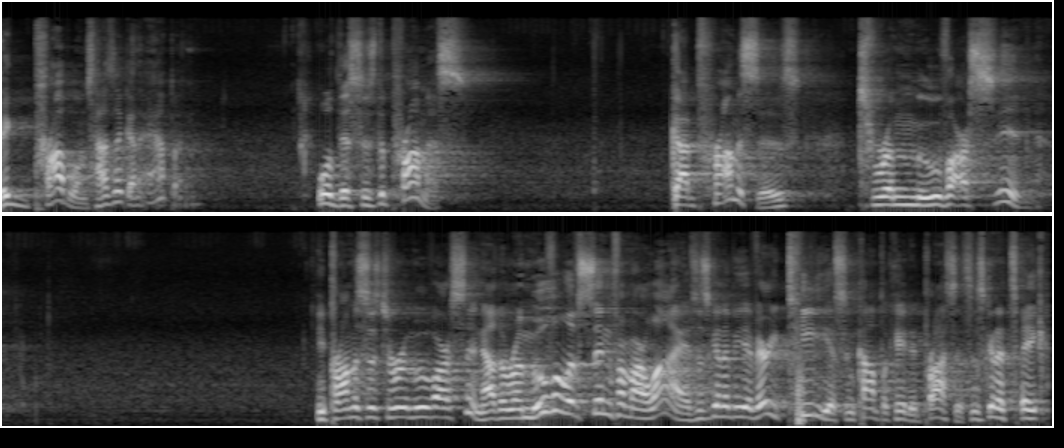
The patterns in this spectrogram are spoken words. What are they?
big problems? How's that going to happen? Well, this is the promise. God promises to remove our sin. He promises to remove our sin. Now, the removal of sin from our lives is going to be a very tedious and complicated process. It's going to take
